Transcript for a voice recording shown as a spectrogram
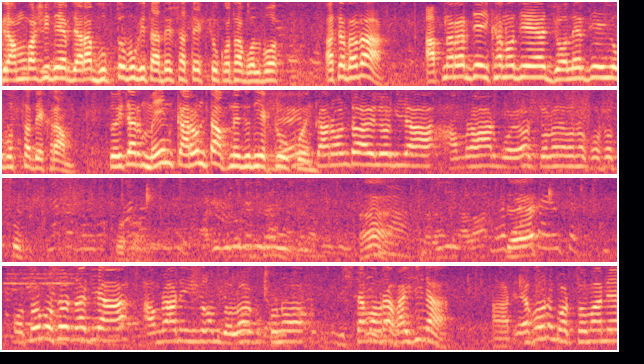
গ্রামবাসীদের যারা ভুক্তভোগী তাদের সাথে একটু কথা বলব। আচ্ছা দাদা আপনারা যে এখানে যে জলের যে এই অবস্থা দেখলাম তো এটার মেইন কারণটা আপনি যদি একটু কারণটা হইল গিয়া আমরার বয়স চলে যাবে পঁচাত্তর। বছর হ্যাঁ কত বছর থাকিয়া আমরা এইরকম জলের কোনো ডিস্টার্ব আমরা পাইছি না। আর এখন বর্তমানে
